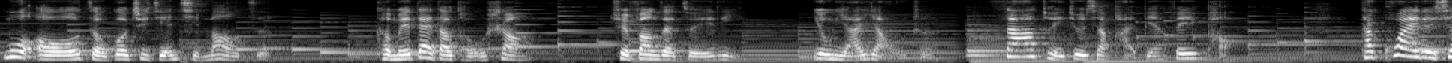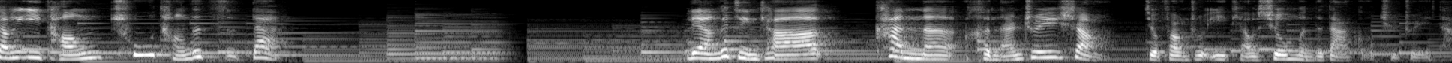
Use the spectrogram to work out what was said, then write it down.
木偶走过去捡起帽子，可没戴到头上，却放在嘴里，用牙咬着，撒腿就向海边飞跑。他快得像一膛出膛的子弹。两个警察看呢很难追上，就放出一条凶猛的大狗去追他。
